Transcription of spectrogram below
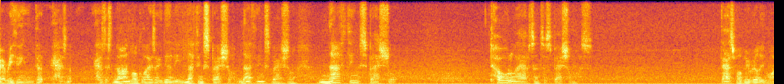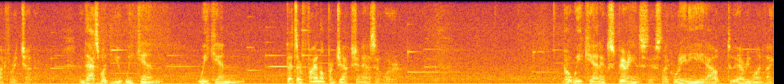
Everything that has, has this non-localized identity, nothing special, nothing special, nothing special. Total absence of specialness. That's what we really want for each other. And that's what you, we can, we can, that's our final projection, as it were. But we can't experience this, like radiate out to everyone, like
